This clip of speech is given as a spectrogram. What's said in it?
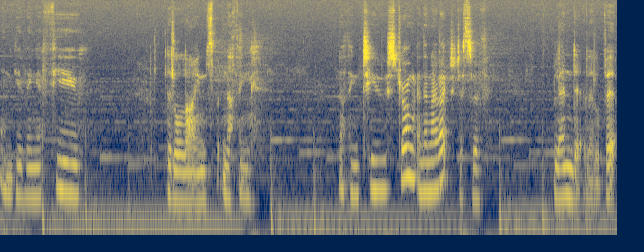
and giving a few little lines, but nothing nothing too strong and then I like to just sort of blend it a little bit.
